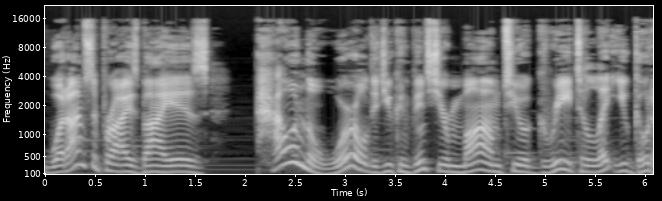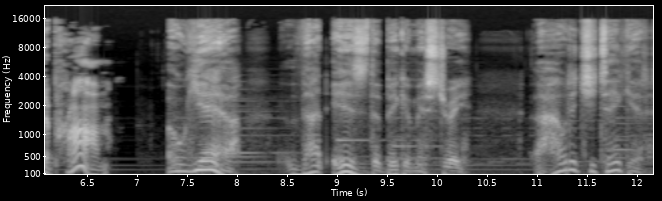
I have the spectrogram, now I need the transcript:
What I'm surprised by is how in the world did you convince your mom to agree to let you go to prom? Oh, yeah, that is the bigger mystery. How did she take it?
